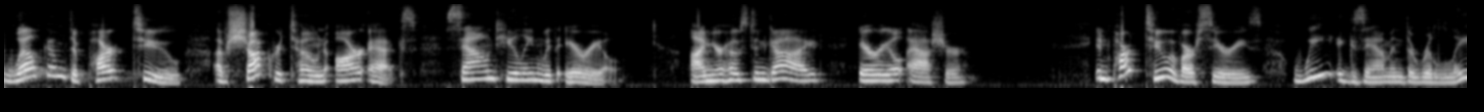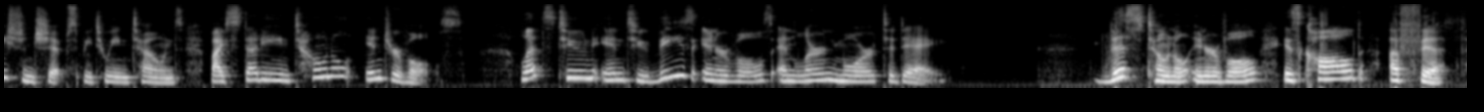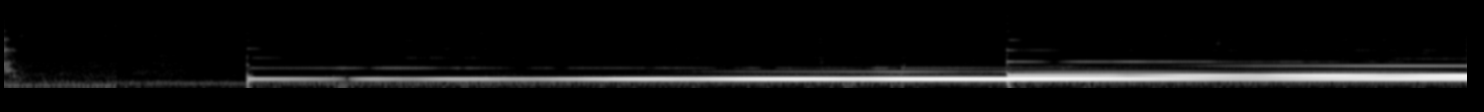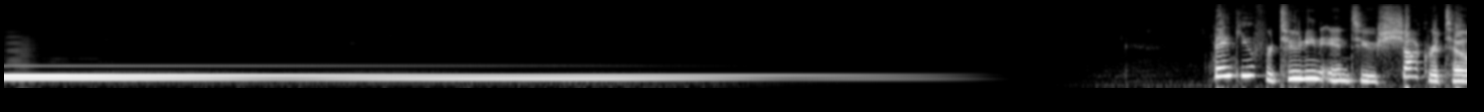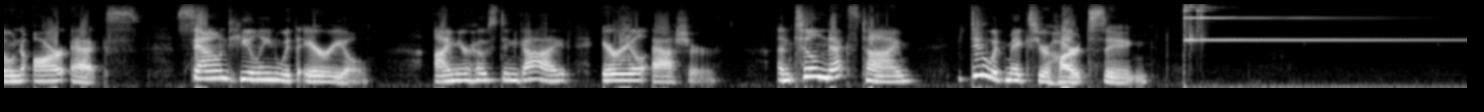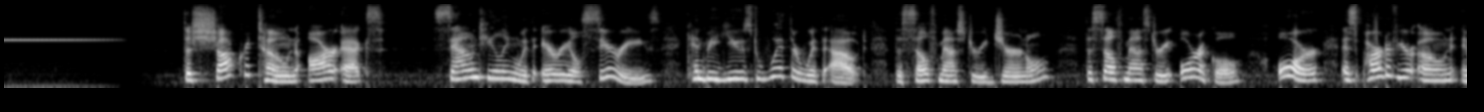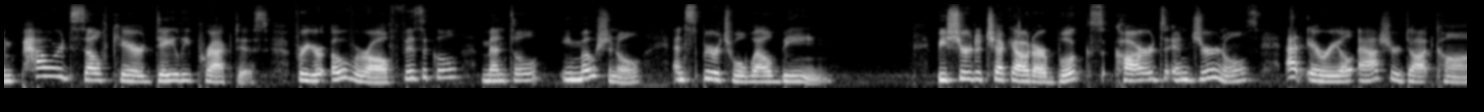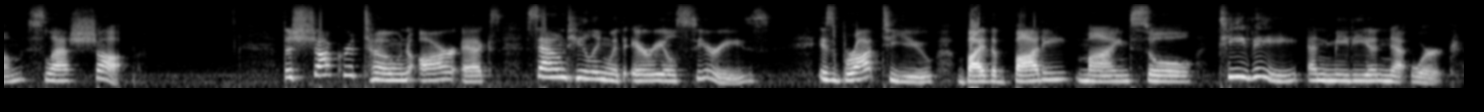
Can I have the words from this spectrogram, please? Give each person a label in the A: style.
A: Welcome to part two of Chakratone RX Sound Healing with Ariel. I'm your host and guide, Ariel Asher. In part two of our series, we examined the relationships between tones by studying tonal intervals. Let's tune into these intervals and learn more today. This tonal interval is called a fifth. Thank you for tuning into Chakratone RX, Sound Healing with Ariel. I'm your host and guide, Ariel Asher. Until next time, do what makes your heart sing. The Chakratone RX Sound Healing with Ariel series can be used with or without the Self Mastery Journal, the Self Mastery Oracle, or as part of your own empowered self care daily practice for your overall physical, mental, emotional, and spiritual well being. Be sure to check out our books, cards, and journals at arielasher.com slash shop. The Chakra Tone RX Sound Healing with Ariel series is brought to you by the Body, Mind, Soul TV and Media Network.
